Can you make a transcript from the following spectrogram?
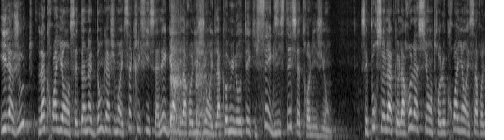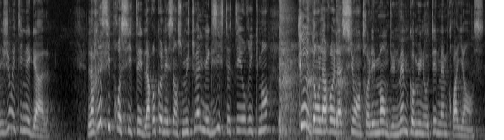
Il ajoute, la croyance est un acte d'engagement et de sacrifice à l'égard de la religion et de la communauté qui fait exister cette religion. C'est pour cela que la relation entre le croyant et sa religion est inégale. La réciprocité de la reconnaissance mutuelle n'existe théoriquement que dans la relation entre les membres d'une même communauté de même croyance.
